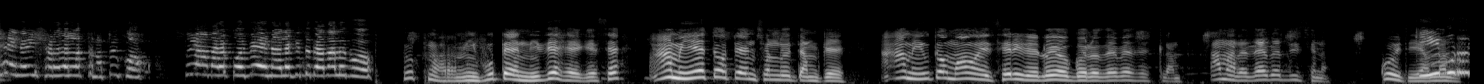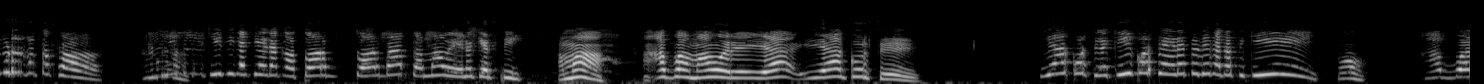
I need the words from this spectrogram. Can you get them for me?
নাই না ইশারা দেন লাগতো না তুই ক। তুই আমারে কইবে নাহলে কিন্তু বেদা লইব। সুতনার নিভুতে নিজে হয়ে গেছে আমি তো টেনশন লইতাম কে? আমিও তো মাওয়ের শরীরে লয়ে ঘরে যাবে চেয়েছিলাম আমার যাবে দিছে না। কই দি কি বুটুর বুটুর করতাছ? কি জিজ্ঞাসি এটা ক তোর তোর বাপ তোর মা এনে কেরছি আমা আব্বা মাওরে ইয়া ইয়া করছে। ইয়া করছে? কি করছে? এটা তো দেখাতাছি কি? ও আব্বা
